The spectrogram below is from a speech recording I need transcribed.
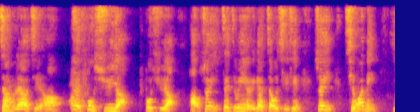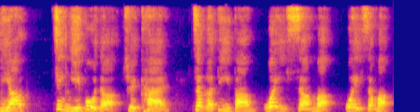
这样了解哦，因为不需要，不需要。好，所以在这边有一个周期性。所以，请问你，你要进一步的去看这个地方为什么为什么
